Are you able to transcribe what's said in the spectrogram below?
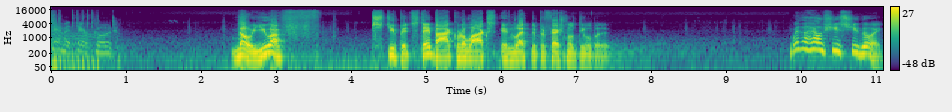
Damn it, they're good. No, you are stupid. Stay back, relax, and let the professional deal with it. Where the hell is she, going?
